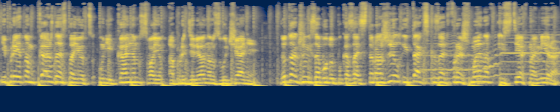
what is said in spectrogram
и при этом каждый остается уникальным в своем определенном звучании. Но также не забуду показать сторожил и так сказать фрешменов из техно мира.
